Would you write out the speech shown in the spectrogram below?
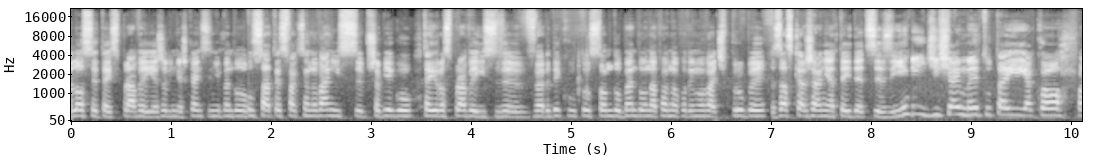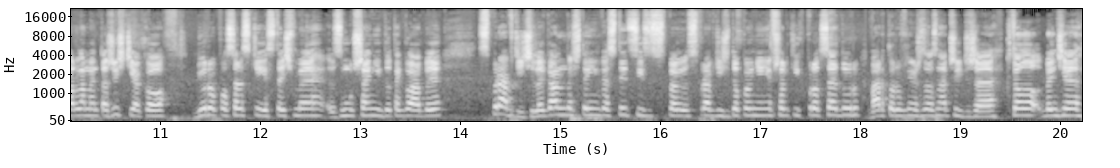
losy tej sprawy, jeżeli mieszkańcy nie będą usatysfakcjonowani z przebiegu tej rozprawy i z werdyktu sądu, będą na pewno podejmować próby zaskarżania tej decyzji. I dzisiaj my tutaj jako parlamentarzyści, jako biuro poselskie jesteśmy zmuszeni do tego, aby sprawdzić legalność tej inwestycji, sprawdzić dopełnienie wszelkich procedur. Warto również zaznaczyć, że kto będzie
